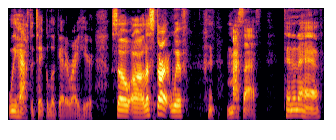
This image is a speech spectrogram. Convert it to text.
We have to take a look at it right here. So uh, let's start with my size. 10 and a half.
